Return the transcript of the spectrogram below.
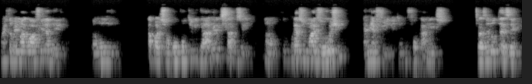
mas também magoar a filha dele. Então, apareceu uma boa oportunidade ele sabe dizer, não, eu prezo mais hoje é minha filha, então vou focar nisso. Trazendo outro exemplo.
